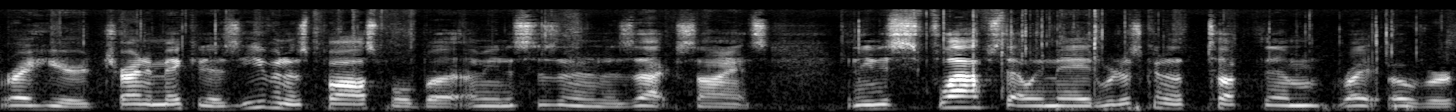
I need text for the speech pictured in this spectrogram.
right here. Trying to make it as even as possible, but I mean this isn't an exact science. And these flaps that we made, we're just going to tuck them right over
